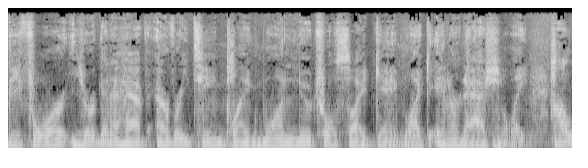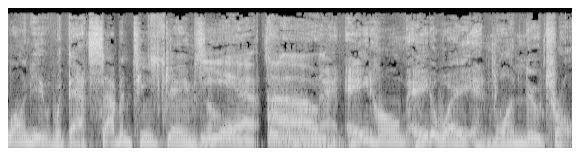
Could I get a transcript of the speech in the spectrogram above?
before you're going to have every team playing one neutral site game, like internationally? How long do you, with that 17th game zone? Yeah, Think about um, that. Eight home, eight away, and one neutral.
